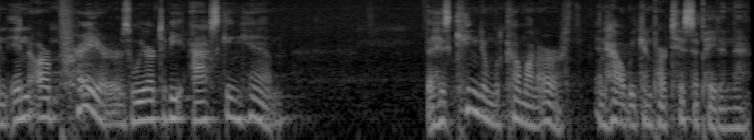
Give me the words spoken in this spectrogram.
And in our prayers, we are to be asking Him that His kingdom would come on earth and how we can participate in that.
